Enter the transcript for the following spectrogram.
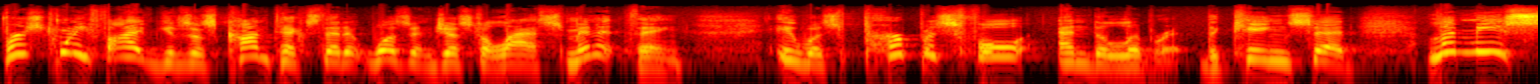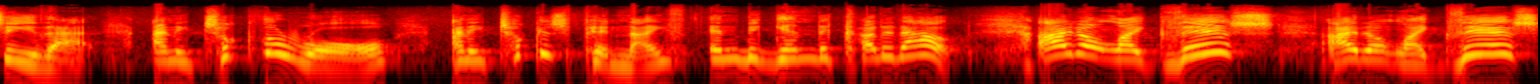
verse 25 gives us context that it wasn't just a last minute thing, it was purposeful and deliberate. The king said, Let me see that. And he took the roll and he took his penknife and began to cut it out. I don't like this. I don't like this.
